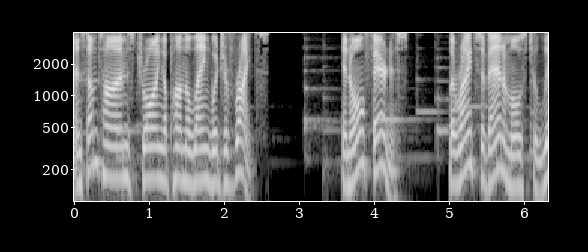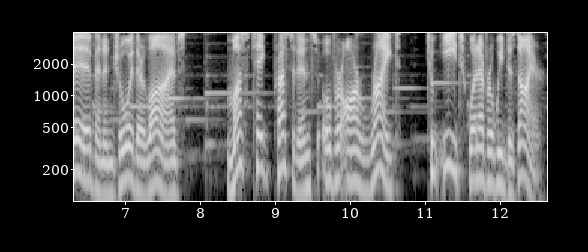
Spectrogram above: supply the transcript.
And sometimes drawing upon the language of rights. In all fairness, the rights of animals to live and enjoy their lives must take precedence over our right to eat whatever we desire.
